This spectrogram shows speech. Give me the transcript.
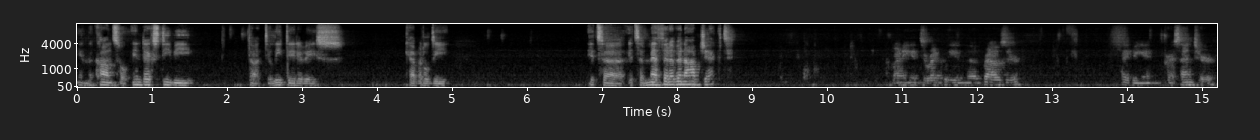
in the console, indexdb dot delete database, capital D. It's a it's a method of an object I'm running it directly in the browser, typing it, press enter.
